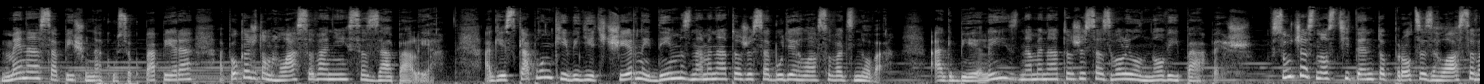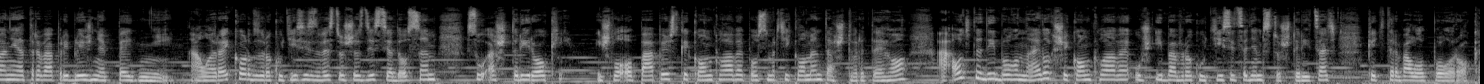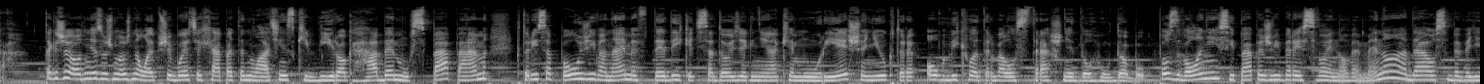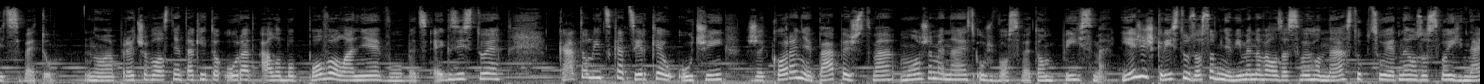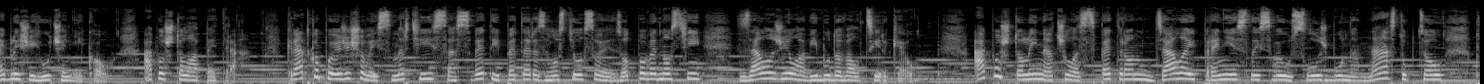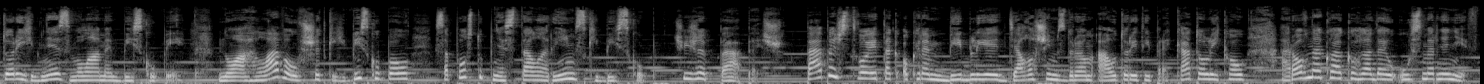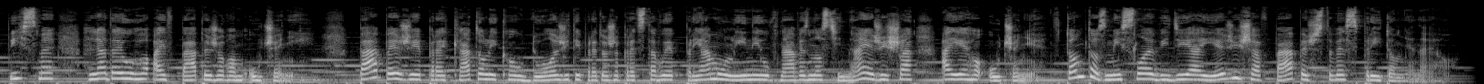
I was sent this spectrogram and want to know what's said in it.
Mená sa píšu na kúsok papiera a po každom hlasovaní sa zapália. Ak je z kaplnky vidieť čierny dym, znamená to, že sa bude hlasovať znova. Ak biely, znamená to, že sa zvolil nový pápež. V súčasnosti tento proces hlasovania trvá približne 5 dní, ale rekord z roku 1268 sú až 3 roky. Išlo o pápežské konkláve po smrti Klementa IV. a odtedy bolo najdlhšie konkláve už iba v roku 1740, keď trvalo pol roka. Takže od dnes už možno lepšie budete chápať ten latinský výrok habemus papam, ktorý sa používa najmä vtedy, keď sa dojde k nejakému riešeniu, ktoré obvykle trvalo strašne dlhú dobu. Po zvolení si pápež vyberie svoje nové meno a dá o sebe vedieť svetu. No a prečo vlastne takýto úrad alebo povolanie vôbec existuje? Katolícka cirkev učí, že korene pápežstva môžeme nájsť už vo Svetom písme. Ježiš Kristus osobne vymenoval za svojho nástupcu jedného zo svojich najbližších učeníkov, apoštola Petra. Krátko po Ježišovej smrti sa svätý Peter zhostil svojej zodpovednosti, založil a vybudoval cirkev. Apoštoli na čele s Petrom ďalej preniesli svoju službu na nástupcov, ktorých dnes voláme biskupy. No a hlavou všetkých biskupov sa postupne stal rímsky biskup, čiže pápež. Pápežstvo je tak okrem Biblie ďalším zdrojom autority pre katolíkov a rovnako ako hľadajú úsmernenie v písme, hľadajú ho aj v pápežovom učení. Pápež je pre katolíkov dôležitý, pretože predstavuje priamu líniu v náväznosti na Ježiša a jeho učenie. V tomto zmysle vidia Ježiša v pápežstve sprítomneného.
